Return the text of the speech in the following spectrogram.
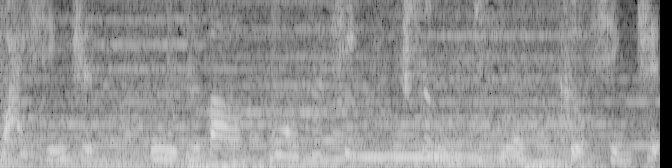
怀心志。勿自暴，勿自弃。圣与贤，可训致。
